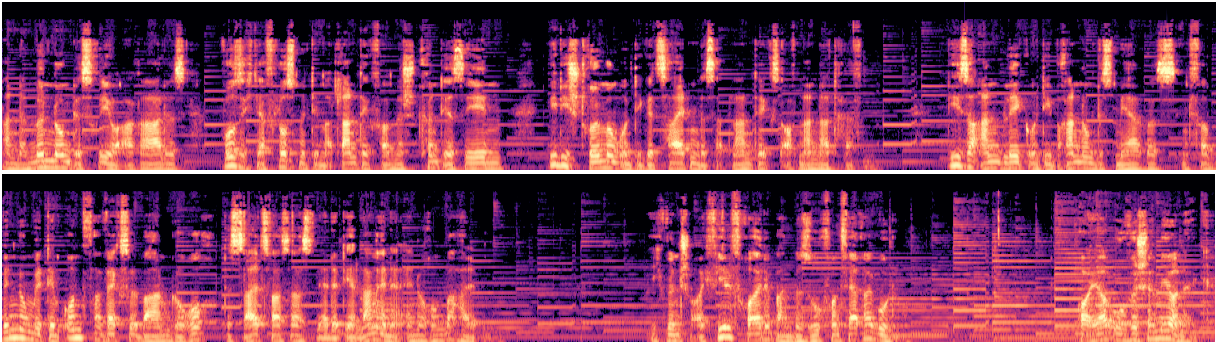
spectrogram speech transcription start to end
An der Mündung des Rio Arades, wo sich der Fluss mit dem Atlantik vermischt, könnt ihr sehen, wie die Strömung und die Gezeiten des Atlantiks aufeinandertreffen. Dieser Anblick und die Brandung des Meeres in Verbindung mit dem unverwechselbaren Geruch des Salzwassers werdet ihr lange in Erinnerung behalten. Ich wünsche euch viel Freude beim Besuch von Ferragudo. Euer Uwe Schemionek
